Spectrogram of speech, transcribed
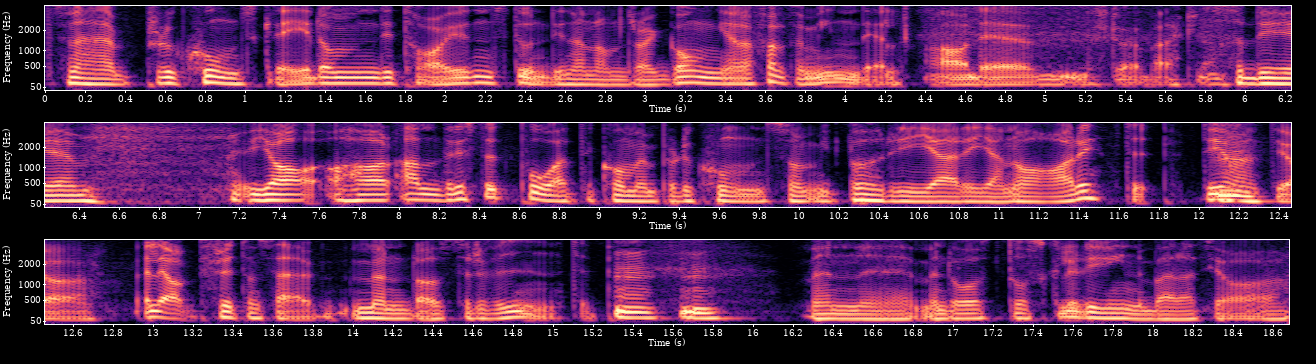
såna här produktionsgrejer, de, det tar ju en stund innan de drar igång, i alla fall för min del. Ja, det förstår jag verkligen. Så det, jag har aldrig stött på att det kommer en produktion som börjar i januari, typ. Det har Mm. inte jag, eller ja, förutom så här Mölndalsrevyn, typ. Mm, mm. Men, eh, men då, då skulle det ju innebära att jag,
